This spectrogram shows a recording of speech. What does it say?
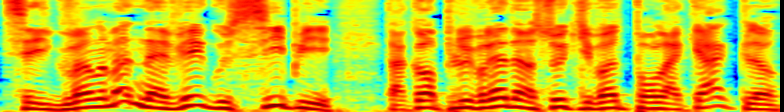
C'est le gouvernement navigue aussi, puis c'est encore plus vrai dans ceux qui votent pour la CAQ, là.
